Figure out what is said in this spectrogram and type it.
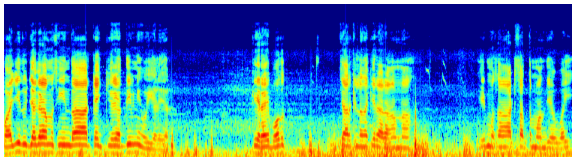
ਬਾਜੀ, ਦੂਜਾ ਕਿਹੜਾ ਮਸ਼ੀਨ ਦਾ, ਟੈਂਕੀ ਹਲੇ ਅੱਧੀ ਵੀ ਨਹੀਂ ਹੋਈ ਹਲੇ ਯਾਰ। ਘੇਰਾ ਇਹ ਬਹੁਤ 4 ਕਿੱਲਾਂ ਦਾ ਘੇਰਾ ਆਰਾਮ ਨਾਲ। ਇਹ ਮਸਾਂ 8-7 ਮਨ ਦੀ ਆਊ ਬਾਈ।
